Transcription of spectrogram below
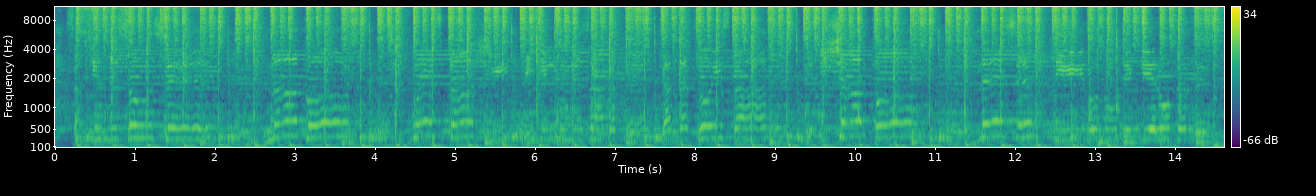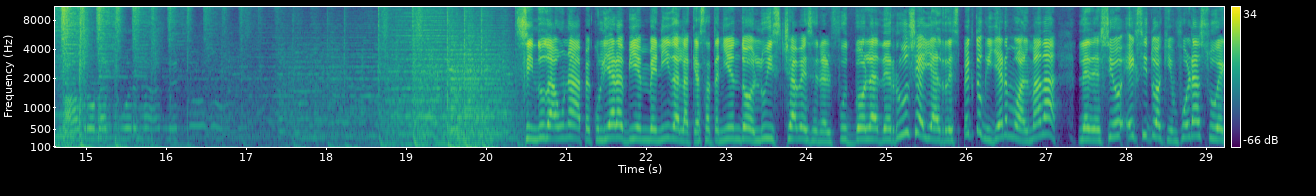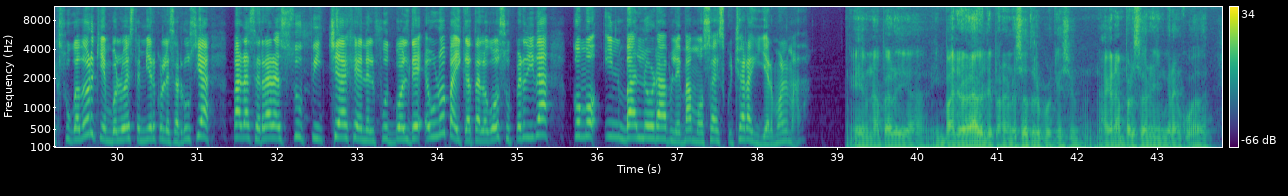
Sin duda una peculiar bienvenida la que está teniendo Luis Chávez en el fútbol de Rusia y al respecto Guillermo Almada le deseó éxito a quien fuera su exjugador quien voló este miércoles a Rusia para cerrar su fichaje en el fútbol de Europa y catalogó su pérdida como invalorable. Vamos a escuchar a Guillermo Almada. Es una pérdida invalorable para nosotros porque es una gran persona y un gran jugador.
